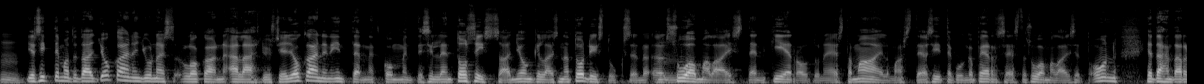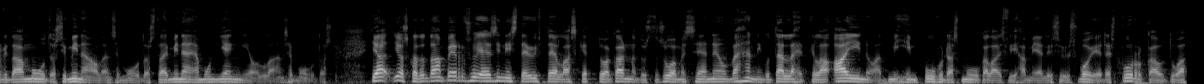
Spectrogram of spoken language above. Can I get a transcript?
Mm. Ja sitten me otetaan jokainen Juneslokan älähdys ja jokainen internetkommentti silleen tosissaan jonkinlaisena todistuksen mm. suomalaisten kieroutuneesta maailmasta ja siitä, kuinka perseestä suomalaiset on. Ja tähän tarvitaan muutos ja minä olen se muutos tai minä ja mun jengi ollaan se muutos. Ja jos katsotaan persujen ja sinisten yhteenlaskettua kannatusta Suomessa, ja ne on vähän niin kuin tällä hetkellä ainoat, mihin puhdas muukalaisvihamielisyys voi edes purkautua,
